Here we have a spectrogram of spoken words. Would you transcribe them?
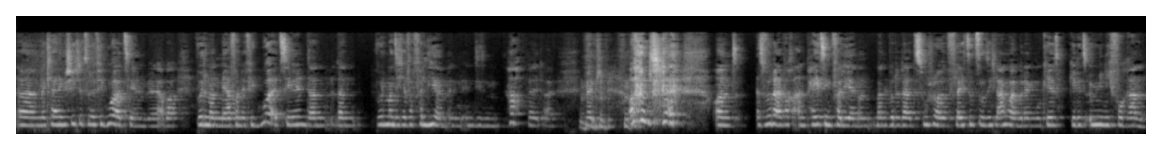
äh, eine kleine Geschichte zu der Figur erzählen will. Aber würde man mehr von der Figur erzählen, dann, dann würde man sich einfach verlieren in, in diesem ha, Weltall. Mensch. und, und es würde einfach an Pacing verlieren und man würde da als Zuschauer vielleicht sitzen und sich langweilen und denken, okay, es geht jetzt irgendwie nicht voran.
